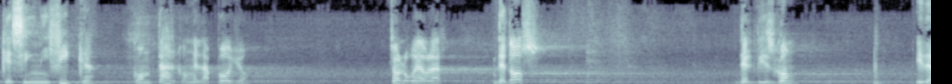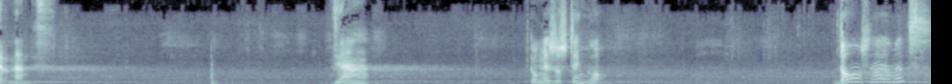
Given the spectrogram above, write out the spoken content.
que significa contar con el apoyo. Solo voy a hablar de dos, del Visgón y de Hernández. Ya con esos tengo. Dos nada más.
